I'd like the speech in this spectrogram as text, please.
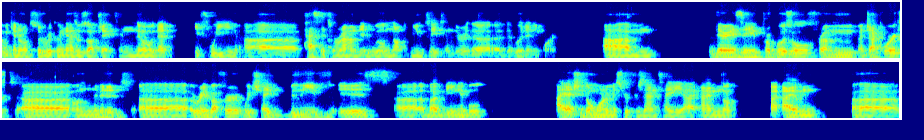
we can also recognize those objects and know that if we pass it around, it will not mutate under the, the hood anymore. Um, there is a proposal from JackWorks uh, on limited uh, array buffer, which I believe is uh, about being able. I actually don't want to misrepresent. I, I am not. I, I haven't uh,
